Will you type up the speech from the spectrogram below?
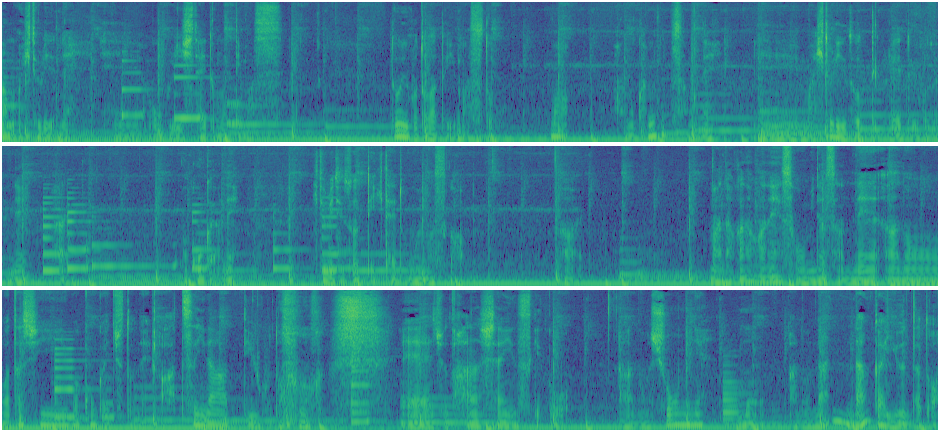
お送りしたいと思っています。どういうことかと言いますとまああの紙コップさんがね、えー、まあ、一人で撮ってくれということでね、はい。まあ、今回はね一人で撮っていきたいと思いますがはい。まあなかなかねそう皆さんねあの、私は今回ちょっとね暑いなっていうことを えー、ちょっと話したいんですけどあの賞味ねもうあの何回言うんだと。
